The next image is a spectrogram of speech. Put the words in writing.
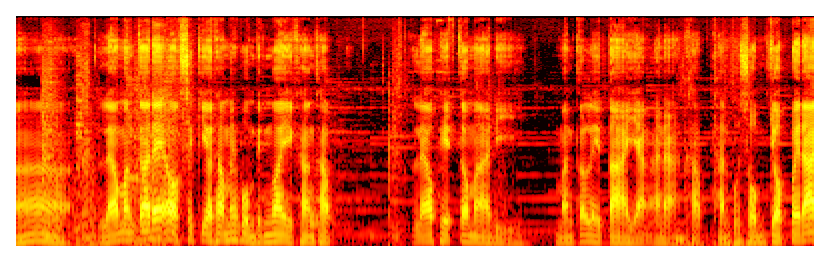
อ่าแล้วมันก็ได้ออกสเกลทำให้ผมเป็นง่อยอีกครั้งครับ แล้วเพชรก็มาดี มันก็เลยตายอย่างอนาถครับท่านผู้ชมจบไปได้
